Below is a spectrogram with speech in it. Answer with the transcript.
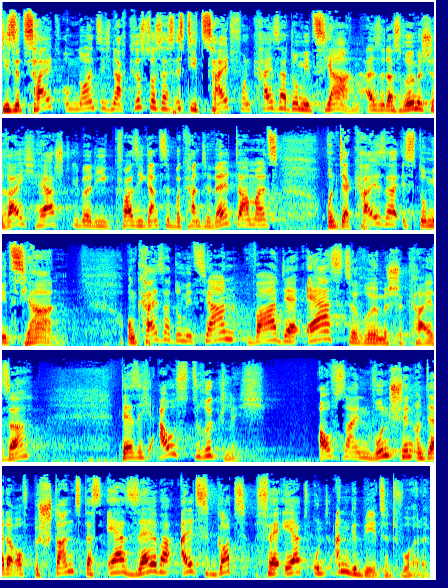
Diese Zeit um 90 nach Christus, das ist die Zeit von Kaiser Domitian. Also das römische Reich herrscht über die quasi ganze bekannte Welt damals und der Kaiser ist Domitian. Und Kaiser Domitian war der erste römische Kaiser, der sich ausdrücklich auf seinen Wunsch hin und der darauf bestand, dass er selber als Gott verehrt und angebetet wurde.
